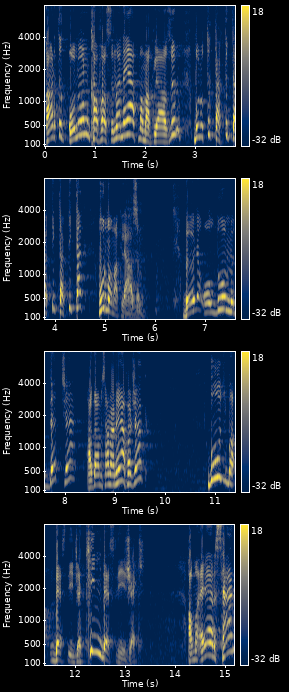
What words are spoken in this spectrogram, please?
Artık onun kafasına ne yapmamak lazım? Bunu tık tak tık tak tık tak tık tak vurmamak lazım. Böyle olduğu müddetçe adam sana ne yapacak? Buz besleyecek, kin besleyecek. Ama eğer sen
